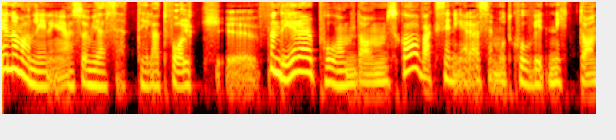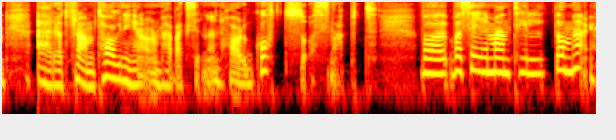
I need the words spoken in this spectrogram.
En av anledningarna som vi har sett till att folk eh, funderar på om de ska vaccinera sig mot covid-19 är att framtagningen av de här vaccinen har gått så snabbt. Vad, vad säger man till de här?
